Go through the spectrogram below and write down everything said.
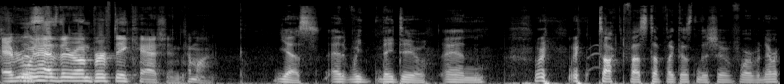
everyone This- has their own birthday cash in. Come on. Yes, and we they do, and we we talked about stuff like this in the show before, but never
